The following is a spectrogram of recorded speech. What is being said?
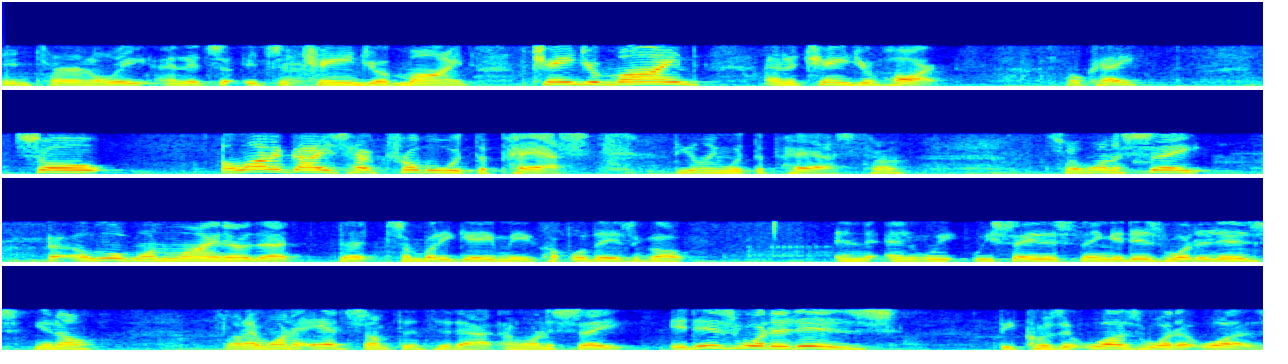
internally, and it's a, it's a change of mind, change of mind, and a change of heart. Okay, so a lot of guys have trouble with the past, dealing with the past, huh? So I want to say a little one-liner that that somebody gave me a couple of days ago, and and we we say this thing, it is what it is, you know. But I want to add something to that. I want to say it is what it is because it was what it was.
